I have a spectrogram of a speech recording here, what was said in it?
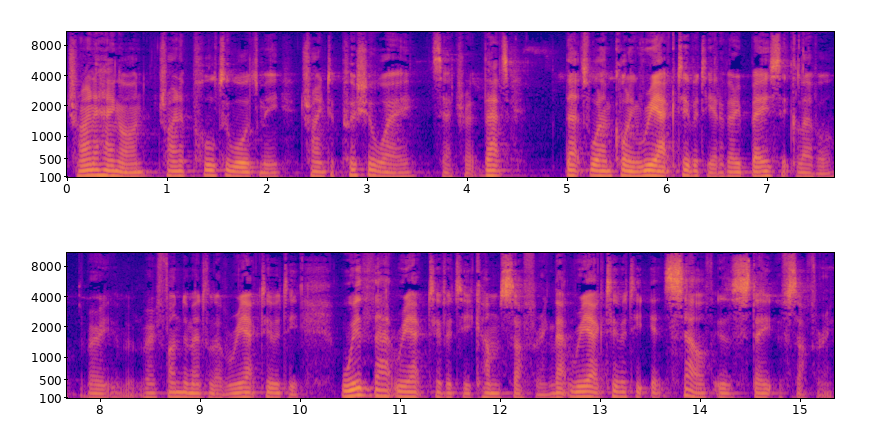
trying to hang on, trying to pull towards me, trying to push away, etc., that's, that's what I'm calling reactivity at a very basic level, very, very fundamental level, reactivity. With that reactivity comes suffering. That reactivity itself is a state of suffering.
